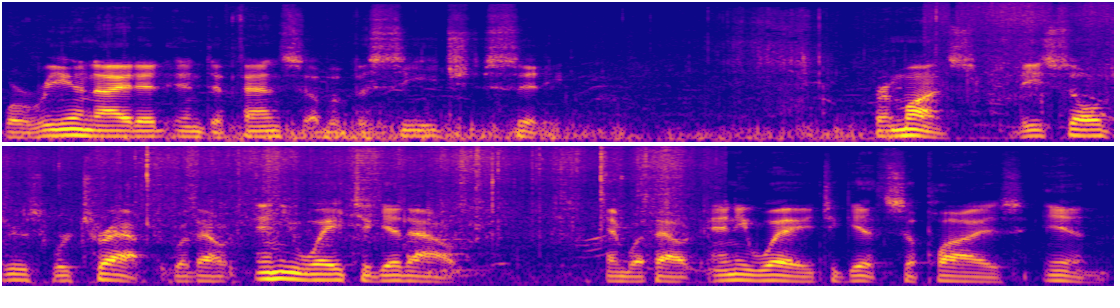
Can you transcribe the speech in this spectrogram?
were reunited in defense of a besieged city. For months, these soldiers were trapped without any way to get out and without any way to get supplies in.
